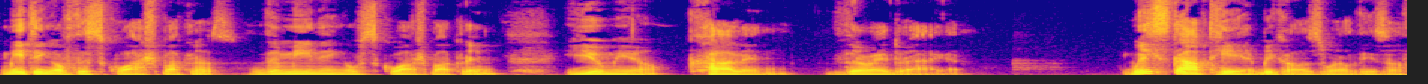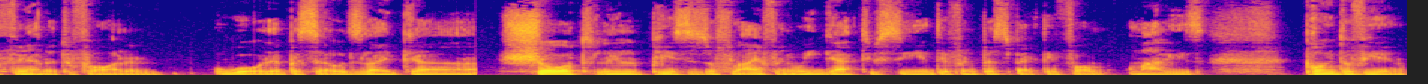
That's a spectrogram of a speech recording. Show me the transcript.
Meeting of the Squashbucklers, The Meaning of Squashbuckling, Yumio, Colin, The Red Dragon. We stopped here because, well, these are 300 to 400 word episodes, like uh, short little pieces of life, and we got to see a different perspective from Mali's point of view.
